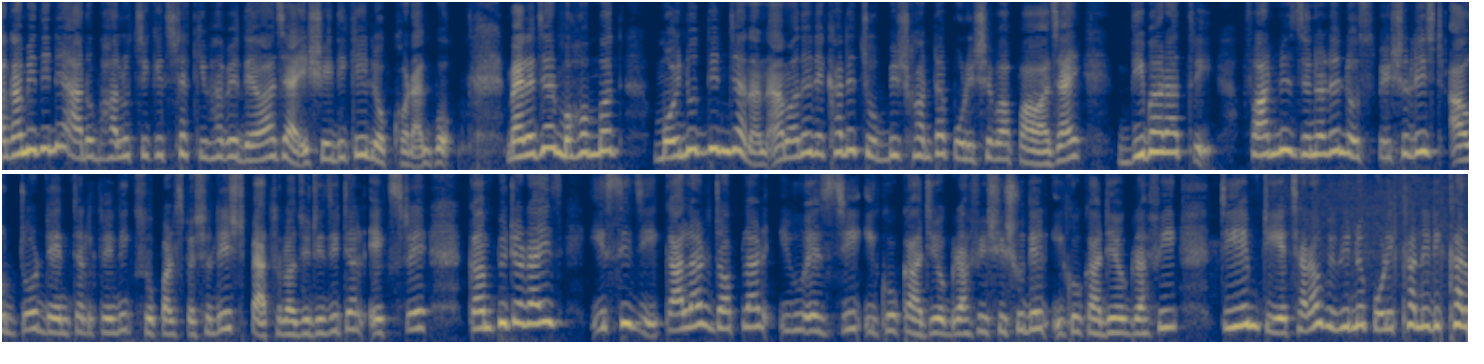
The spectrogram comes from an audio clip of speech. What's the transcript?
আগামী দিনে আরও ভালো চিকিৎসা কীভাবে দেওয়া যায় সেই দিকেই লক্ষ্য রাখব। ম্যানেজার মোহাম্মদ মঈনুদ্দিন জানান, আমাদের এখানে চব্বিশ ঘণ্টা পরিষেবা পাওয়া যায়। দিবারাত্রি ফার্মেস জেনারেল ও specialist outdoor dental clinic super specialist pathology digital X ray computerised ECG, colour Doppler USG echocardiography, শিশুদের ইকোকার্ডিওগ্রাফি টিএমটি এছাড়াও বিভিন্ন পরীক্ষা নিরীক্ষার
